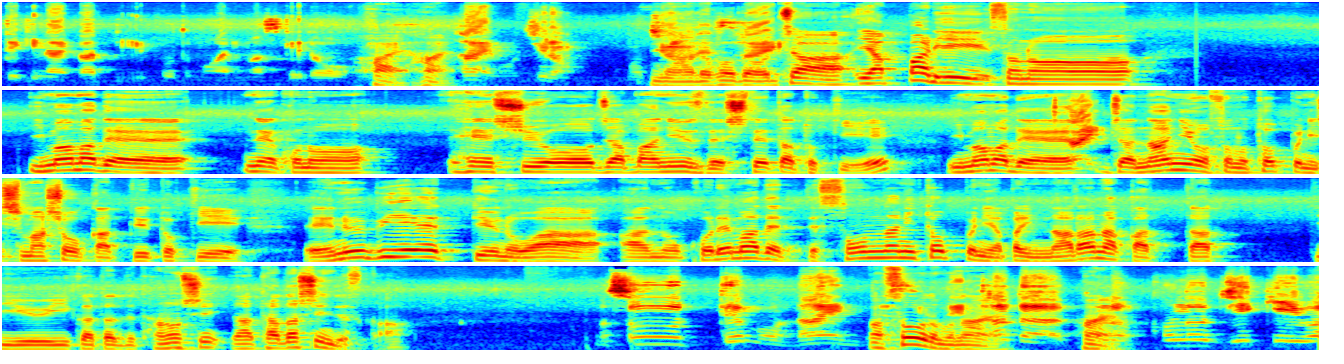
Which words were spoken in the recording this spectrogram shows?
できないかっていうこともありますけど、はいはい、はい、もちろん。ろんなるほど。じゃあ、やっぱり、その、今までね、この編集をジャパンニュースでしてた時、今まで、じゃあ何をそのトップにしましょうかっていう時、NBA っていうのは、あの、これまでってそんなにトップにやっぱりならなかったっていう言い方で楽し、正しいんですか？そうでもないんです、ね、あそうでもない。ただこの、はい、この時期は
